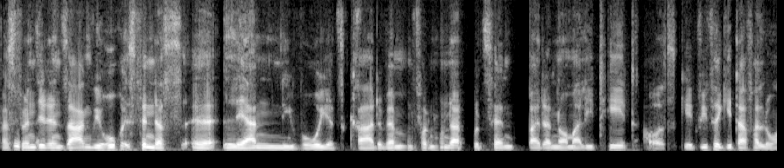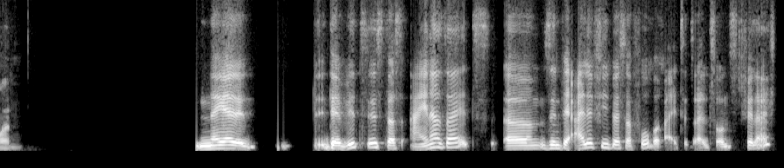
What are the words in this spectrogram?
Was würden Sie denn sagen, wie hoch ist denn das äh, Lernniveau jetzt gerade, wenn man von 100 Prozent bei der Normalität ausgeht? Wie viel geht da verloren? Naja, der Witz ist, dass einerseits ähm, sind wir alle viel besser vorbereitet als sonst vielleicht.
